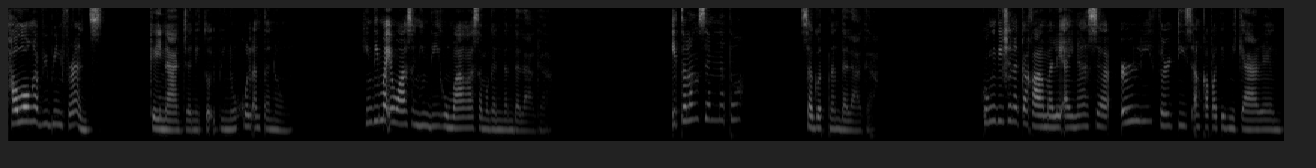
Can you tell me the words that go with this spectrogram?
How long have you been friends? Kay Nadia nito ipinukol ang tanong. Hindi maiwasang hindi humanga sa magandang dalaga. Ito lang sem na to, sagot ng dalaga. Kung hindi siya nagkakamali ay nasa early 30s ang kapatid ni Karen.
